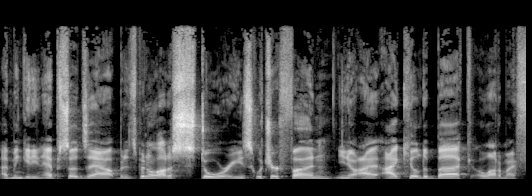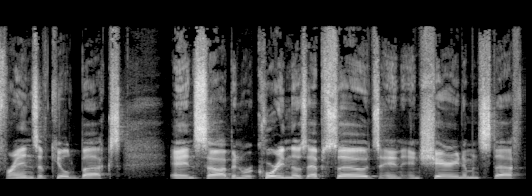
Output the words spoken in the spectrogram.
I've been getting episodes out, but it's been a lot of stories, which are fun. You know, I, I killed a buck. A lot of my friends have killed bucks, and so I've been recording those episodes and and sharing them and stuff.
